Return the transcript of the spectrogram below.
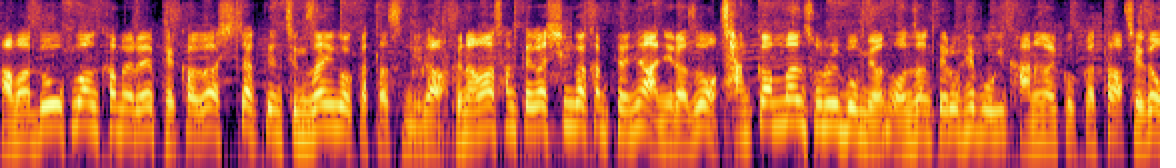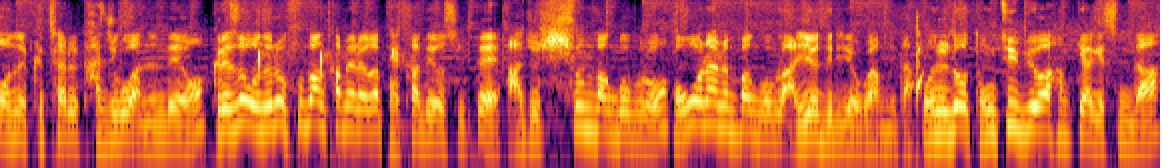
아마도 후방 카메라에 백화가 시작된 증상인 것 같았습니다. 그나마 상태가 심각한 편이 아니라서 잠깐만 손을 보면 원상태로 회복이 가능할 것 같아 제가 오늘 그 차를 가지고 왔는데요. 그래서 오늘은 후방 카메라가 백화되었을 때 아주 쉬운 방법으로 복원하는 방법을 알려드리려고 합니다. 오늘도 동튜뷰와 함께 하겠습니다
